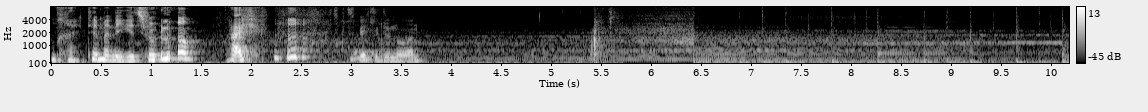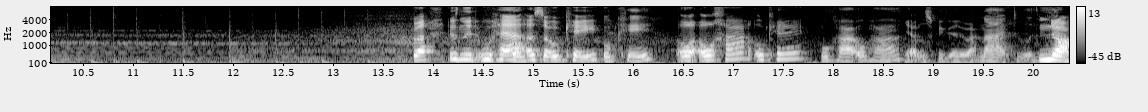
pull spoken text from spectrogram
Nej, det er man ikke i tvivl om. Nej. det er virkelig det nederen. Det var- det er sådan et uha, Oh. og så okay. Okay. Og oha, okay. Oha, oha. Jeg ved sgu ikke, hvad det var. Nej, det ved jeg ikke. Nå,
